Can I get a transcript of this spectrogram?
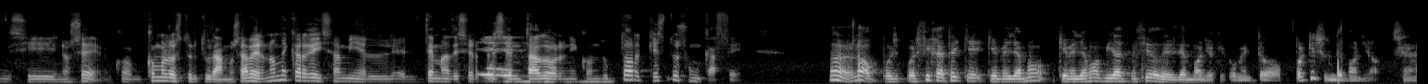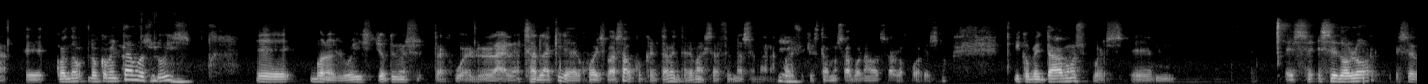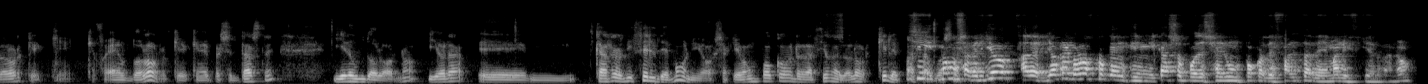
si, no sé, ¿cómo, lo estructuramos? A ver, no me carguéis a mí el, tema de ser eh, presentador ni conductor, que esto es un café. No, no, no, pues, pues fíjate que, me llamó, que me llamó mi atención del demonio que comentó. ¿Por qué es un demonio? O sea, eh, cuando lo comentamos, Luis, eh, bueno, Luis, yo tuvimos la, charla aquí del jueves pasado, concretamente, además, hace una semana. Parece que estamos abonados a los jueves, ¿no? Y comentábamos, pues, em, ese, dolor, ese dolor que, fue un dolor que, me presentaste y era un dolor, ¿no? Y ahora em, Carlos dice el demonio, o sea, que va un poco en relación al dolor. ¿Qué le pasa? Sí, vamos a ver, yo, a ver, yo reconozco que en, mi caso puede ser un poco de falta de mano izquierda, ¿no?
